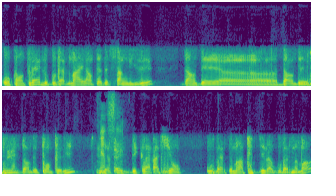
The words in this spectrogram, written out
Au contraire, le gouvernement est en train de s'enliser dans des, euh, dans des rues, dans des tromperies. Il a fait une déclaration ouvertement pour dire au gouvernement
